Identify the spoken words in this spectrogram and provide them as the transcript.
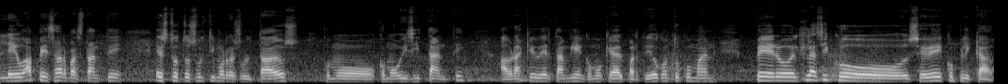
le va a pesar bastante estos dos últimos resultados como, como visitante. Habrá que ver también cómo queda el partido con Tucumán, pero el clásico se ve complicado.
